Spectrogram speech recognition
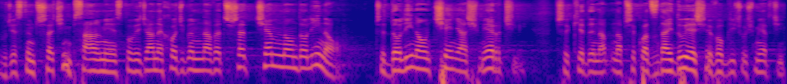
W 23 psalmie jest powiedziane, choćbym nawet szedł ciemną doliną, czy doliną cienia śmierci, czy kiedy na, na przykład znajduję się w obliczu śmierci,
